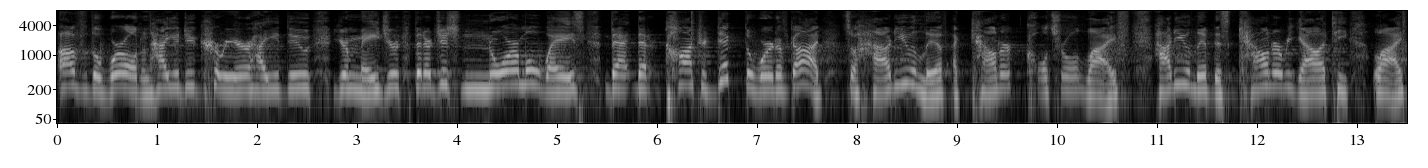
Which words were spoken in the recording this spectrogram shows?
of the world and how you do career, how you do your major, that are just normal ways that, that contradict the Word of God. So how do you live a countercultural life? How do you live this counter reality life?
